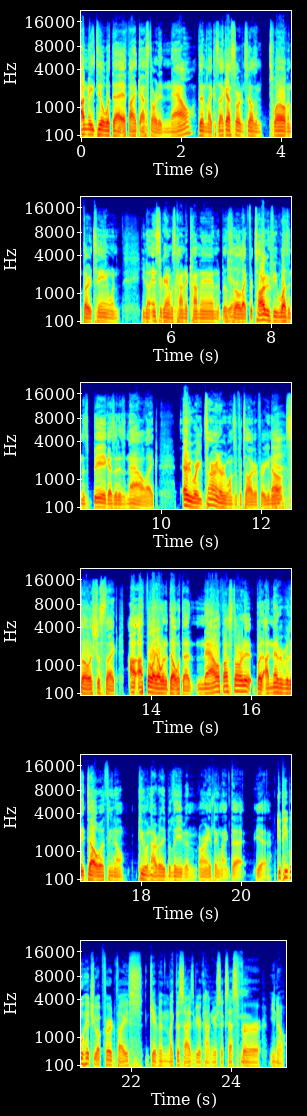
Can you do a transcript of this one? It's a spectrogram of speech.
I may deal with that if I got started now. Then like, cause I got started in 2012 and 13 when you know Instagram was kind of coming, but Yeah. so like photography wasn't as big as it is now. Like everywhere you turn, everyone's a photographer, you know. Yeah. So it's just like I, I feel like I would have dealt with that now if I started, but I never really dealt with you know people not really believing or anything like that. Yeah. Do people hit you up for advice given like the size of your account and your success Mm. for, you know,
